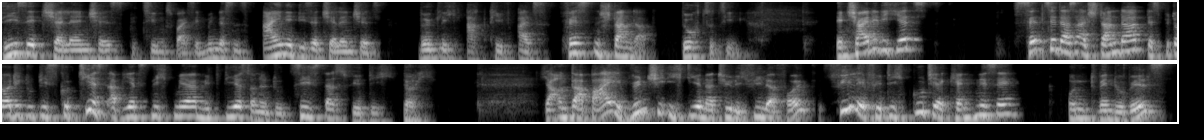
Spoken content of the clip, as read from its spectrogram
diese Challenges bzw. mindestens eine dieser Challenges wirklich aktiv als festen Standard durchzuziehen. Entscheide dich jetzt, setze das als Standard. Das bedeutet, du diskutierst ab jetzt nicht mehr mit dir, sondern du ziehst das für dich durch. Ja, und dabei wünsche ich dir natürlich viel Erfolg, viele für dich gute Erkenntnisse. Und wenn du willst,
